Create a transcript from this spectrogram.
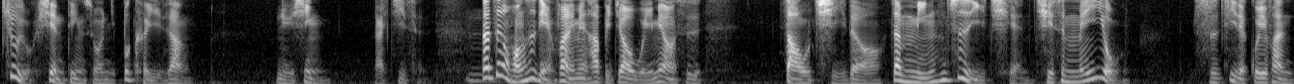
就有限定说你不可以让女性来继承。嗯、那这个皇室典范里面，它比较微妙的是早期的哦，在明治以前，其实没有实际的规范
